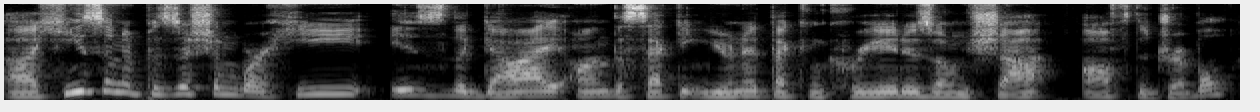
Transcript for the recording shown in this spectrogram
Uh, he's in a position where he is the guy on the second unit that can create his own shot off the dribble.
